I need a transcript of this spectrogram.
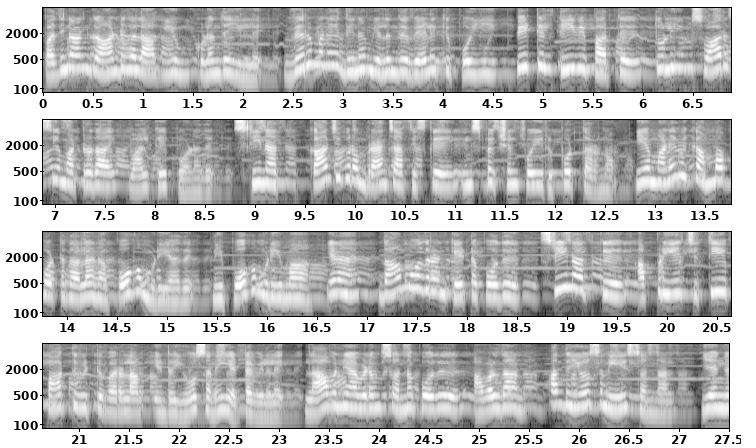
பதினான்கு ஆண்டுகள் ஆகியும் குழந்தை இல்லை. வெறுமனே தினம் எழுந்து வேலைக்கு போய் வீட்டில் டிவி பார்த்து துளியும் சுவாரஸ்யமற்றதாய் வாழ்க்கை போனது. ஸ்ரீநாத் காஞ்சிபுரம் பிரான்ச் ஆபீஸ்க்கு இன்ஸ்பெக்ஷன் போய் ரிப்போர்ட் தரணும். என் மனைவிக்கு அம்மா போட்டதால நான் போக முடியாது. நீ போக முடியுமா? என தாமோதரன் கேட்டபோது ஸ்ரீநாத்க்கு அப்படியே சித்தியை பார்த்து விட்டு வரலாம் என்ற யோசனை எட்டவில்லை. லாவண்யாவிடம் சொன்னபோது அவள்தான் அந்த யோசனையை சொன்னாள். ஏங்க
